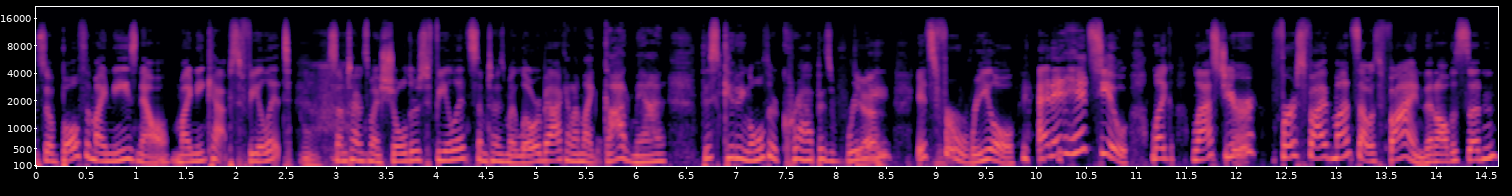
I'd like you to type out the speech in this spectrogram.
So both of my knees now, my kneecaps feel it. Sometimes my shoulders feel it. Sometimes my lower back, and I'm like, God, man, this getting older crap is really, Yeah. it's for real, and it hits you. Like last year, first five months, I was fine. Then all of a sudden,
